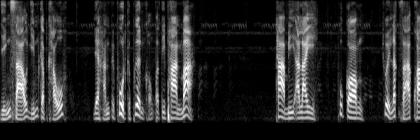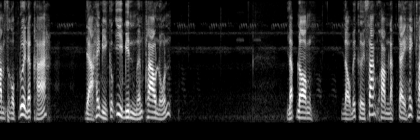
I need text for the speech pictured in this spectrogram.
หญิงสาวยิ้มกับเขา แล้วหันไปพูดกับเพื่อนของปฏิพานว่าถ้ามีอะไร ผู้กองช่วยรักษาความสงบด้วยนะคะ อย่าให้มีเก้าอี้บินเหมือนคราวโน้นรับรองเราไม่เคยสร้างความหนักใจให้ใคร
